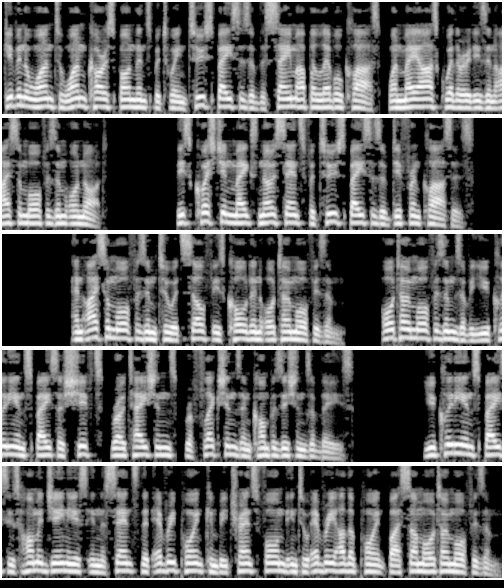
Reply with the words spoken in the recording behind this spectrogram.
Given a one-to-one -one correspondence between two spaces of the same upper-level class, one may ask whether it is an isomorphism or not. This question makes no sense for two spaces of different classes. An isomorphism to itself is called an automorphism. Automorphisms of a Euclidean space are shifts, rotations, reflections and compositions of these. Euclidean space is homogeneous in the sense that every point can be transformed into every other point by some automorphism.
